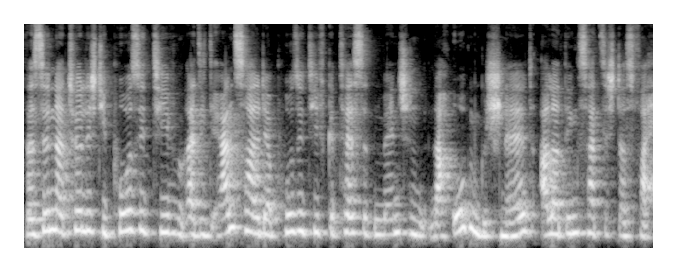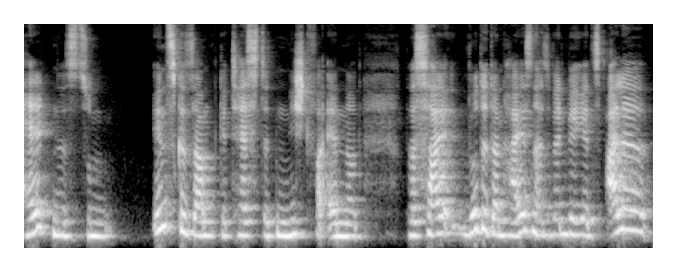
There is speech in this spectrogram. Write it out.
Da sind natürlich die positiven, also die Anzahl der positiv getesteten Menschen nach oben geschnellt. Allerdings hat sich das Verhältnis zum insgesamt Getesteten nicht verändert. Das würde dann heißen, also wenn wir jetzt alle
